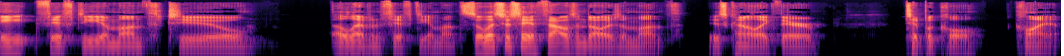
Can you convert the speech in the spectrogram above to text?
eight fifty a month to eleven fifty a month. So let's just say a thousand dollars a month is kind of like their typical client.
